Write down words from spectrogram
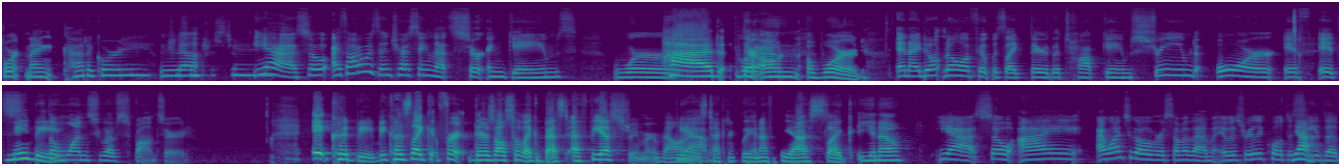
Fortnite category. Which No. is interesting. Yeah, so I thought it was interesting that certain games were had their out- own award. and I don't know if it was like they're the top games streamed or if it's Maybe. the ones who have sponsored. It could be because like for there's also like best FPS streamer. Valorant Yeah. is technically an FPS. Like you know. Yeah, so I I wanted to go over some of them. It was really cool to Yeah. see the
